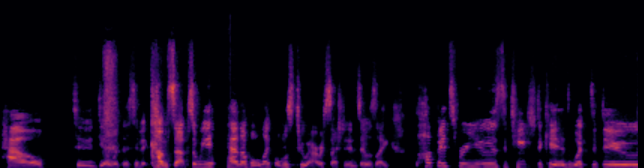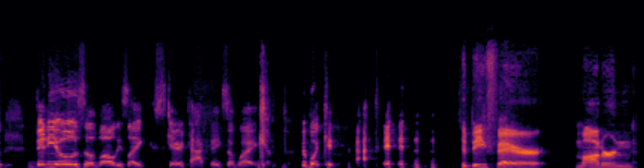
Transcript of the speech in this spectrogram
how to deal with this if it comes up. So we had a whole like almost two hour session. So it was like puppets were used to teach the kids what to do, videos of all these like scare tactics of like what could happen. to be fair, modern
